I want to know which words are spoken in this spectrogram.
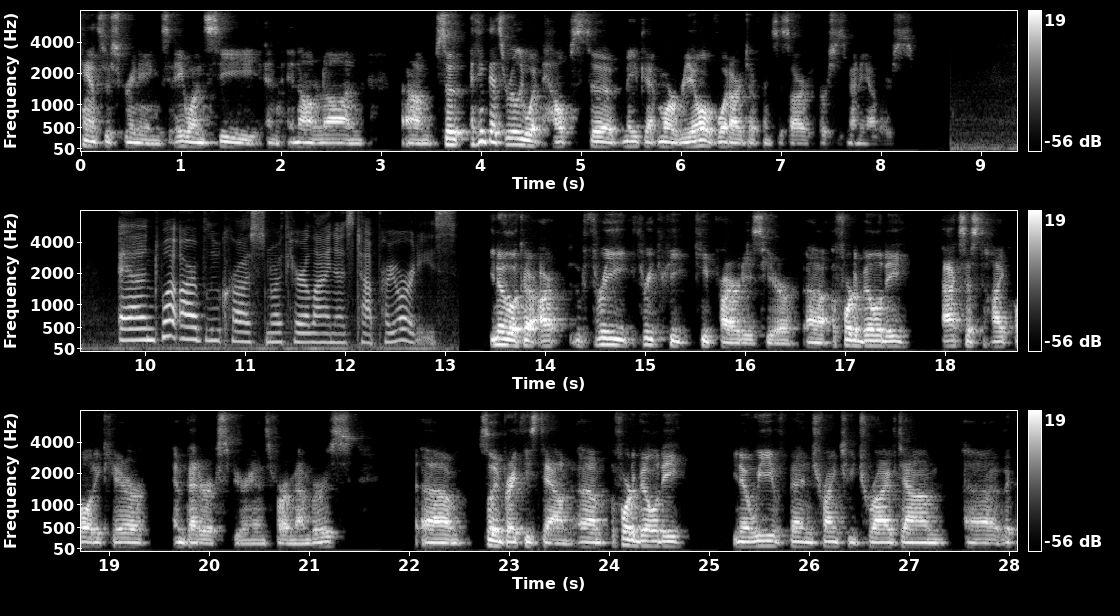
cancer screenings, A1C, and, and on and on. Um, so I think that's really what helps to make that more real of what our differences are versus many others. And what are Blue Cross North Carolina's top priorities? You know, look, our, our three three key, key priorities here: uh, affordability, access to high quality care, and better experience for our members. Um, so let me break these down. Um, affordability, you know, we've been trying to drive down uh, the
